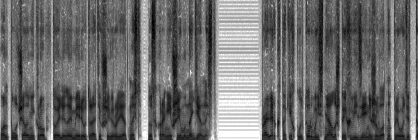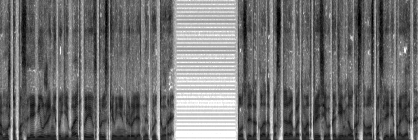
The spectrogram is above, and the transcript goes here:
Он получал микроб в той или иной мере утративший вирулентность, но сохранивший иммуногенность. Проверка таких культур выясняла, что их введение животных приводит к тому, что последние уже не погибают при впрыскивании вирулентной культуры. После доклада Пастера об этом открытии в Академии наук оставалась последняя проверка.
